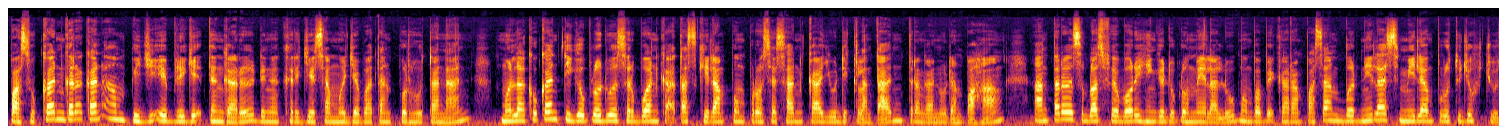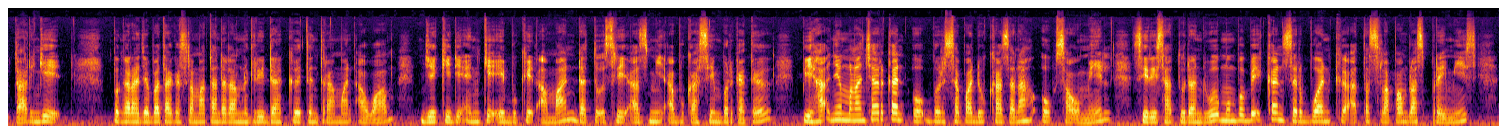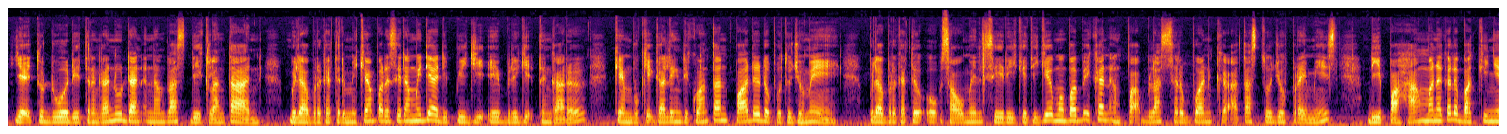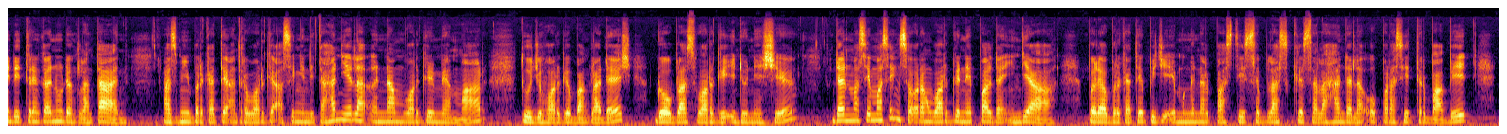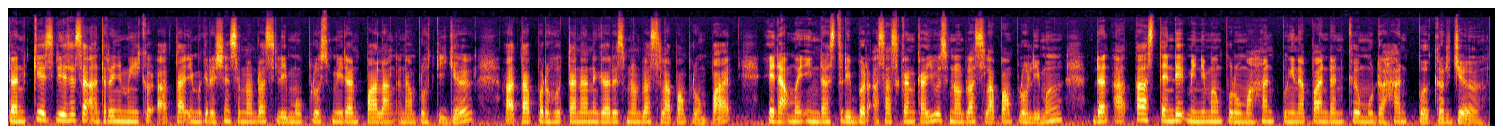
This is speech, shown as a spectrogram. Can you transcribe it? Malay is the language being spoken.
Pasukan Gerakan Am PGA Brigade Tenggara dengan kerjasama Jabatan Perhutanan melakukan 32 serbuan ke atas kilang pemprosesan kayu di Kelantan, Terengganu dan Pahang antara 11 Februari hingga 20 Mei lalu membabitkan rampasan bernilai 97 juta ringgit. Pengarah Jabatan Keselamatan Dalam Negeri dan Ketenteraman Awam JKDNKA Bukit Aman, Datuk Seri Azmi Abu Kasim berkata, pihaknya melancarkan op bersepadu khazanah op Saumil siri 1 dan 2 membabitkan serbuan ke atas 18 premis iaitu dua di Terengganu dan 16 di Kelantan. Bila berkata demikian pada sidang media di PGA Brigade Tenggara, Kem Bukit Galing di Kuantan pada 27 Mei. Bila berkata Op Saumil siri ketiga membabitkan 14 serbuan ke atas 7 premis di Pahang manakala bakinya di Terengganu dan Kelantan. Azmi berkata antara warga asing yang ditahan ialah 6 warga Myanmar, 7 warga Bangladesh, 12 warga Indonesia dan masing-masing seorang warga Nepal dan India. Beliau berkata PGA mengenal pasti 11 kesalahan dalam operasi terbabit dan kes disiasat antaranya mengikut Akta Immigration 1959 Palang 63, Akta Perhutanan Negara 1984, Enakmen Industri Berasaskan Kayu 1985 dan Akta Standard Minimum Perumahan Penginapan dan Kemudahan Pekerja.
